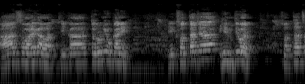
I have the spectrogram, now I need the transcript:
आज सोहाळे गावात एका तरुण युवकाने एक स्वतःच्या हिमतीवर स्वतःच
